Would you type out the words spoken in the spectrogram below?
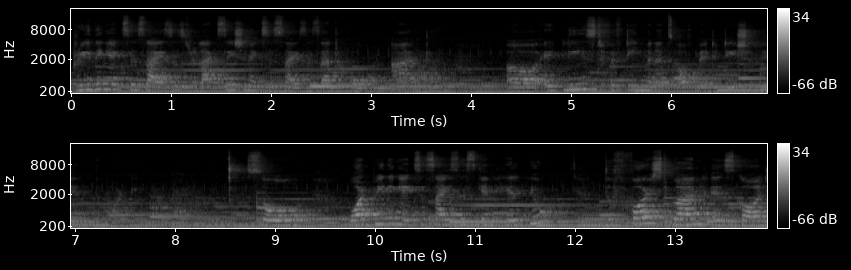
breathing exercises, relaxation exercises at home and do uh, at least 15 minutes of meditation in the morning. So what breathing exercises can help you? The first one is called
